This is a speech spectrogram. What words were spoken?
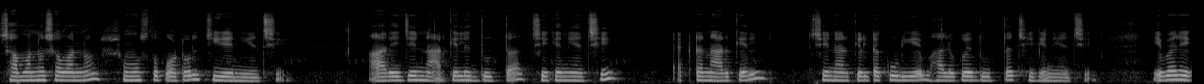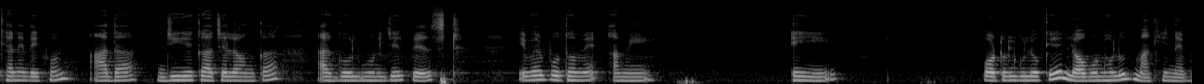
সামান্য সামান্য সমস্ত পটল চিড়ে নিয়েছি। আর এই যে নারকেলের দুধটা, ছেঁকে নিয়েছি। একটা নারকেল, সে নারকেলটা কুড়িয়ে ভালো করে দুধটা ছেঁকে নিয়েছি। এবার এখানে দেখুন, আদা, জিরে, কাঁচা লঙ্কা আর গোলমরিচের পেস্ট। এবার প্রথমে আমি এই পটলগুলোকে লবণ, হলুদ মাখিয়ে নেব।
